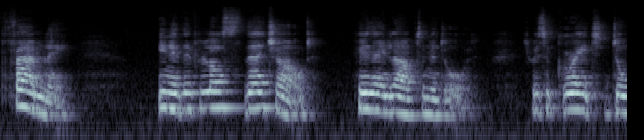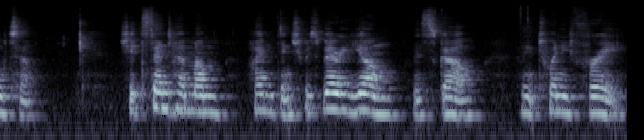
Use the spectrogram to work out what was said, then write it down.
family, you know, they've lost their child who they loved and adored. She was a great daughter. She'd sent her mum home things. She was very young, this girl, I think 23,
